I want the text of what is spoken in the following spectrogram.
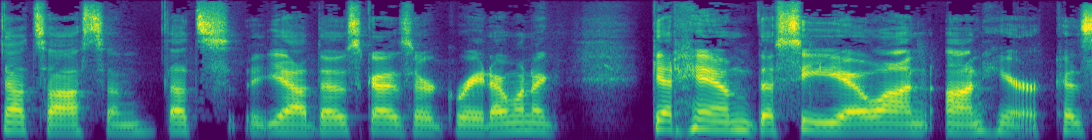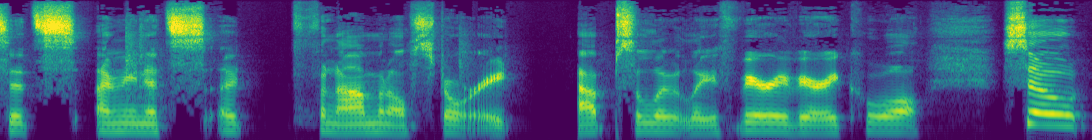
That's awesome. That's yeah, those guys are great. I want to get him, the CEO, on on here because it's. I mean, it's a phenomenal story absolutely very very cool so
